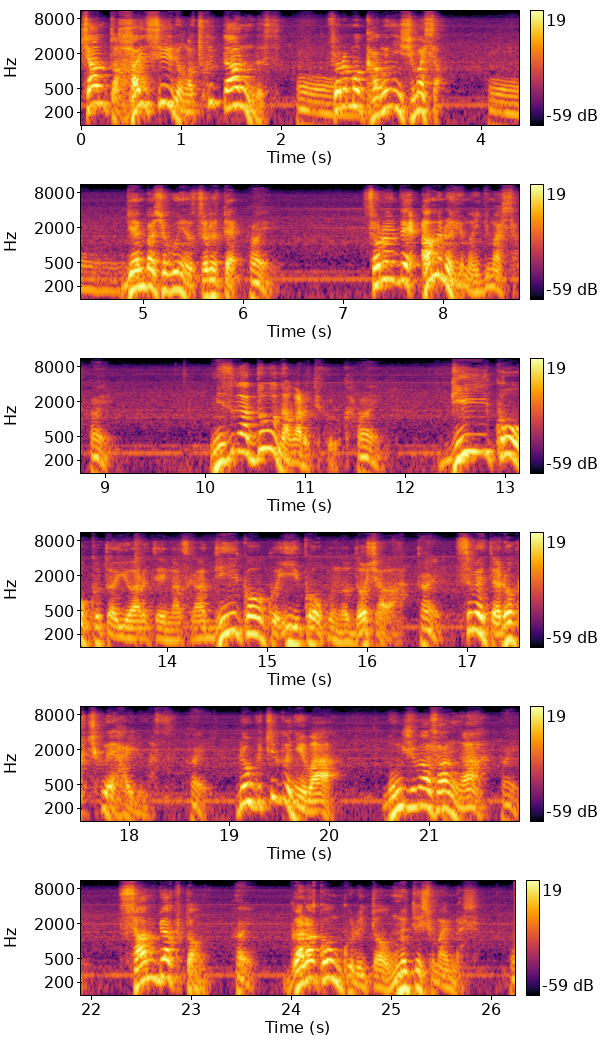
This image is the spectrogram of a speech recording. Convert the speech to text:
ちゃんと排水路が作ってあるんです。それも確認しました現場職員を連れて。はい。それで雨の日も行きました。はい。水がどう流れてくるか。はい。D 工区と言われていますが D 工区 E 工区の土砂ははい。全て6地区へ入ります。はい。6地区には麦島さんがはい。300トンはい。ガラコンクリートを埋めてしまいました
